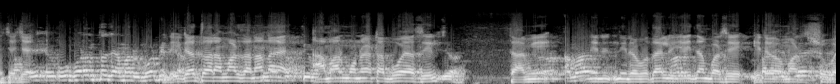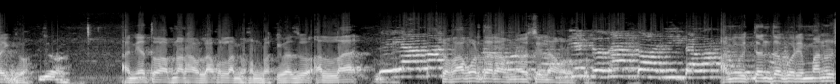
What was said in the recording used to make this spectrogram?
আচ্ছা, আচ্ছা। এ- ও পর্যন্ত যে আমার রুমের ভিতরে এটা তো আর আমার জানা নাই। আমার মনে একটা বই আছিল। তা আমি নিরবতায় লইয়া আইতাম পারছি এটাও আমার সৌভাগ্য। আনিয়া তো আপনার হাওলা করলাম এখন বাকি বাজু। আল্লাহ সফা করতে আর আপনিও চিল্লা করো। আমি অত্যন্ত গরিব মানুষ।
